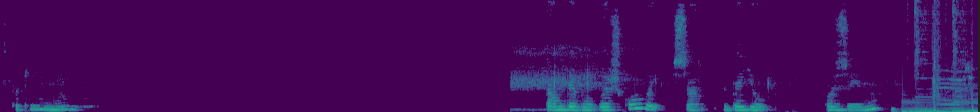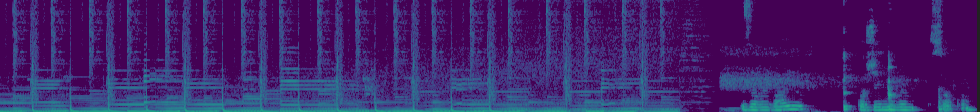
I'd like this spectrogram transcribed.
спокійно. Там, де був вершковий шар, додаю ожину. заливаю ожиновим соком.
